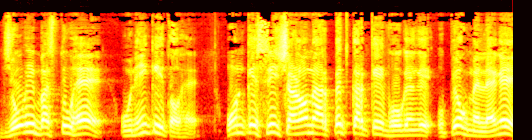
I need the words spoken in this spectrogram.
जो भी वस्तु है, उन्हीं की तो है। उनके श्री चरणों में अर्पित करके भोगेंगे, उपयोग में लेंगे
